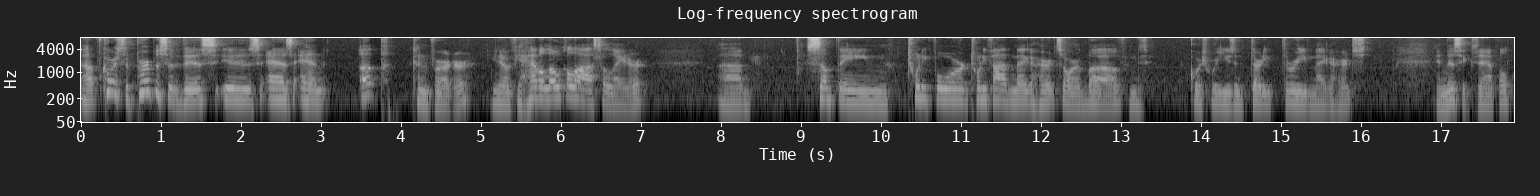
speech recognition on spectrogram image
uh, of course the purpose of this is as an up converter. You know if you have a local oscillator um, something 24, 25 megahertz or above. And of course, we're using 33 megahertz in this example.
